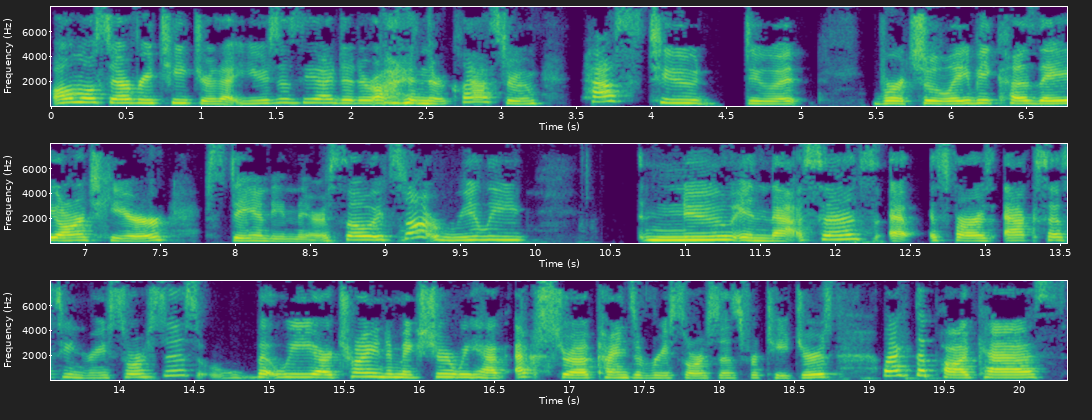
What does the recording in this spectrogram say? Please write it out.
almost every teacher that uses the Iditarod in their classroom has to do it virtually because they aren't here standing there. So it's not really new in that sense as far as accessing resources, but we are trying to make sure we have extra kinds of resources for teachers like the podcasts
